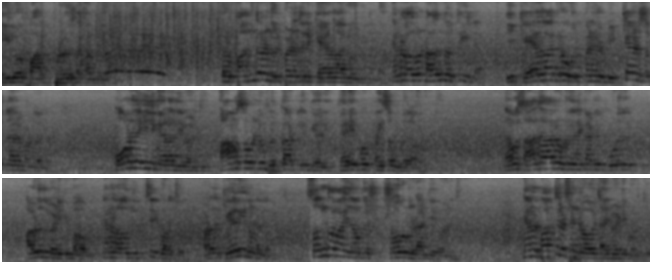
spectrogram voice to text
നീലൂർ പ്രൊഡ്യൂസർ കമ്പനി ഒരു പന്ത്രണ്ട് ഉൽപ്പന്നത്തിന് കേരള ഗ്രോ വിൽക്കുന്നുണ്ട് ഞങ്ങൾ അതുകൊണ്ട് അത് നിർത്തിയില്ല. ഈ കേരള ഗ്രോ ഉൽപ്പന്നങ്ങൾ വിൽക്കാനൊരു സംവിധാനം വേണമല്ലോ ഓൺലൈനിൽ കയറാൻ തീരുമാനിച്ചു. ആമസോണിലും ഫ്ലിപ്കാർട്ടിലും കയറി കയറിയപ്പോൾ പൈസ കൂടുതലാവുന്നുണ്ട് നമുക്ക് സാധാരണ ഉടുക്കിനെക്കാട്ടിൽ കൂടുതൽ അവിടുന്ന് മേടിക്കുമ്പോൾ ആവും. ഞങ്ങൾ അതൊന്ന് ഇച്ചിരി കുറച്ചു. അവിടെ നിന്ന് കയറിയിട്ടുണ്ടല്ലോ സ്വന്തമായി നമുക്ക് ഷോറൂം ഇടാൻ തീരുമാനിച്ചു. ഞങ്ങൾ പത്ത് ലക്ഷം രൂപ വെച്ച് അതിനുവേണ്ടി കൊടുത്തു.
